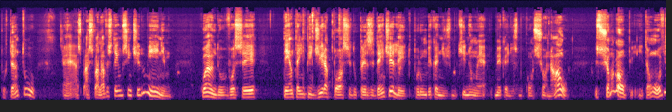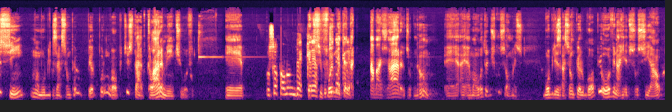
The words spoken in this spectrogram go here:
Portanto, é, as, as palavras têm um sentido mínimo. Quando você tenta impedir a posse do presidente eleito por um mecanismo que não é o mecanismo constitucional, isso chama golpe. Então houve sim uma mobilização pelo, pelo, por um golpe de Estado. Claramente houve. É, o senhor falou um decreto. Se foi que decreto? Tabajaras ou não, é, é uma outra discussão, mas mobilização pelo golpe houve na rede social,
